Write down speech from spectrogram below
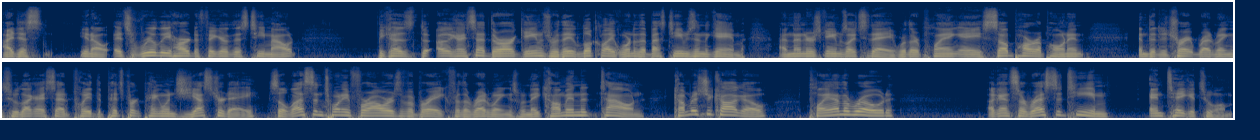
I just, you know, it's really hard to figure this team out because, like I said, there are games where they look like one of the best teams in the game, and then there's games like today where they're playing a subpar opponent in the Detroit Red Wings, who, like I said, played the Pittsburgh Penguins yesterday. So less than 24 hours of a break for the Red Wings when they come into town, come to Chicago, play on the road against a rested team, and take it to them.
